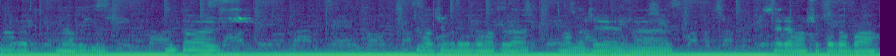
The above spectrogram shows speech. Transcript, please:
Nawet, nawet mniej. No to już w tym odcinku to by było na tyle. Mam nadzieję, że seria wam się podoba,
